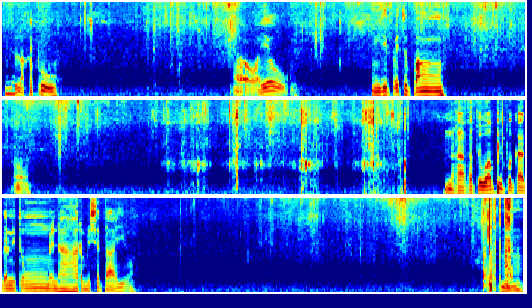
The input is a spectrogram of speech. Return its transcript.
Lalaki po. oh. Ayaw. Hindi pa ito pang Oh. Nakakatuwa po pagka ganitong may naharvest na tayo. Mm.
